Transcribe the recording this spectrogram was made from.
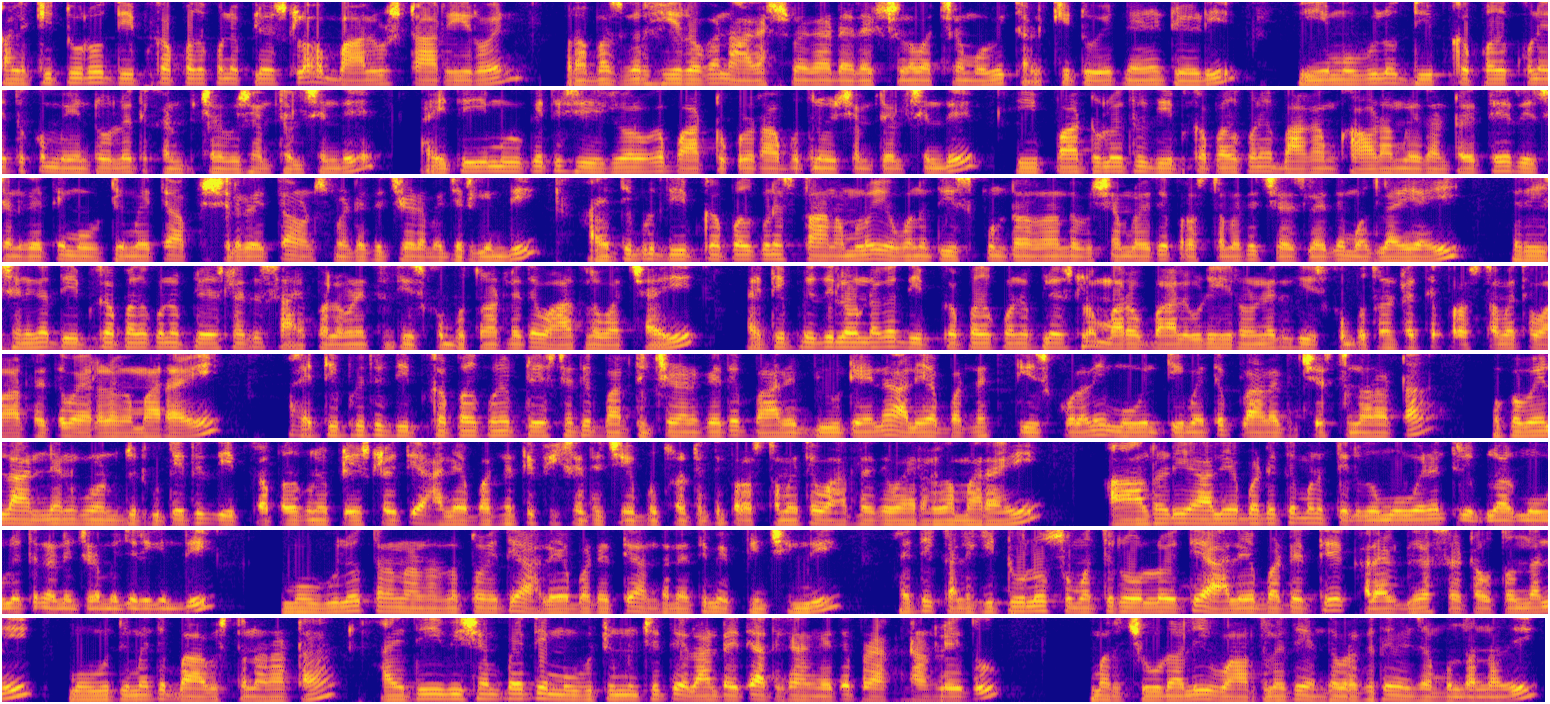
కల్కి టూలో దీపికా పదుకునే ప్లేస్లో బాలీవుడ్ స్టార్ హీరోయిన్ ప్రభాస్ గారు హీరోగా నాగేశ్వర గారి డైరెక్షన్లో వచ్చిన మూవీ కల్కి టూ ఎయిట్ నైన్ ఎయిట్ ఈ మూవీలో దీపికా పదుకునే అయితే ఒక మెయిన్ రోల్ అయితే కనిపించిన విషయం తెలిసిందే. అయితే ఈ మూవీకి అయితే సీరియల్గా పార్ట్ టూ కూడా రాబోతున్న విషయం తెలిసిందే. ఈ పార్ట్ టూలో అయితే దీపికా పదుకునే భాగం కావడం లేదంటే అయితే రీసెంట్గా అయితే మూవీ టీం అయితే అఫీషియల్గా అయితే అనౌన్స్మెంట్ అయితే చేయడం జరిగింది. అయితే ఇప్పుడు దీపిక పదుకునే స్థానంలో ఎవరిని తీసుకుంటారన్న విషయంలో అయితే ప్రస్తుతం అయితే చర్చలు అయితే మొదలయ్యాయి. రీసెంట్గా దీపికా పదుకునే ప్లేస్లో అయితే సాయి పల్లవిని అయితే తీసుకోబోతున్నట్లయితే వార్తలు వచ్చాయి. అయితే ఇప్పుడు ఇదిలో ఉండగా దీపిక పదుకునే ప్లేస్లో మరో బాలీవుడ్ హీరోని అయితే తీసుకోబోతున్నట్లయితే ప్రస్తుతం అయితే వార్తలు అయితే వైరల్గా మారాయి. అయితే ఇప్పుడైతే దీపికా పదుకునే ప్లేస్ అయితే భర్తీ చేయడానికి అయితే భారీ బ్యూటీ అయిన అలియా భట్ అయితే తీసుకోవాలని మూవీ టీం అయితే ప్లాన్ అయితే చేస్తున్నారట. ఒకవేళ అన్ని అనుకోవడం జరిగితే అయితే దీపికా పదుకునే ప్లేస్లో అయితే ఆలియా భట్ అయితే ఫిక్స్ అయితే చేయబోతున్నట్టు ప్రస్తుతం అయితే వార్తలు అయితే వైరల్గా మారాయి. ఆల్రెడీ ఆలియా భట్ అయితే మన తెలుగు మూవీ అయిన త్రిపుల్ ఆర్ మూవీలో అయితే నటించడం జరిగింది. మూవీలో తన నటనతో అయితే ఆలియా భట్ అయితే అందరిని అయితే మెప్పించింది. అయితే కలికి టూలో సుమతి రోల్లో అయితే ఆలియా భట్ అయితే కరెక్ట్గా సెట్ అవుతుందని మూవీ టీం అయితే భావిస్తున్నారట. అయితే ఈ విషయంపై అయితే మూవీ టీం నుంచి అయితే ఎలాంటి అయితే అధికారంగా అయితే ప్రకటన లేదు. మరి చూడాలి వార్తలు అయితే ఎంతవరకు అయితే నిజం ఉందన్నది.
